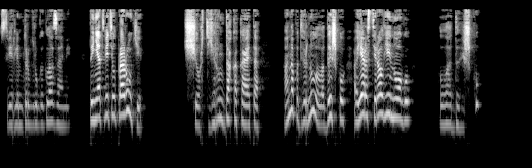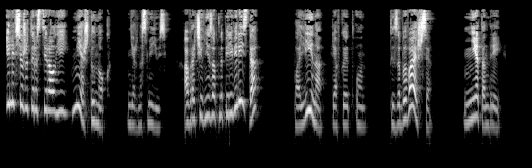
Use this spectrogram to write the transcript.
Сверлим друг друга глазами. «Ты не ответил про руки!» «Черт, ерунда какая-то!» Она подвернула лодыжку, а я растирал ей ногу. «Лодыжку? Или все же ты растирал ей между ног?» Нервно смеюсь. А врачи внезапно перевелись, да? Полина, рявкает он. Ты забываешься? Нет, Андрей,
